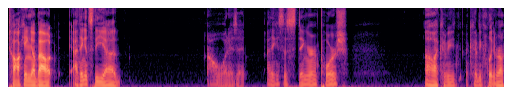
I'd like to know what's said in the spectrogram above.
talking about, I think it's the, uh, oh, what is it? I think it's the Stinger Porsche. Oh, I could be I could be completely wrong.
